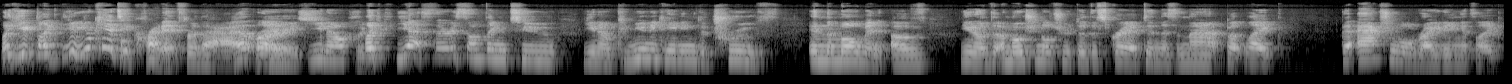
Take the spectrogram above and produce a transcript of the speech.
like you, like you, you can't take credit for that. Right. Like, you know, Like- like yes, there is something to you know communicating the truth in the moment of you know the emotional truth of the script and this and that, but like the actual writing, it's like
